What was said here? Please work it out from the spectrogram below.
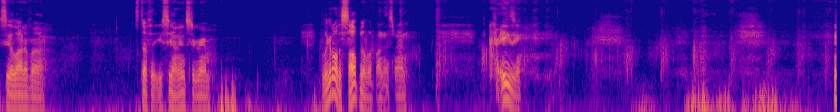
see a lot of uh, stuff that you see on Instagram. Look at all the salt buildup on this, man. Crazy.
